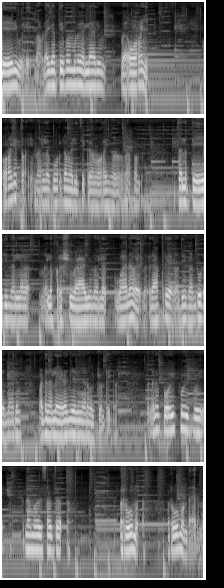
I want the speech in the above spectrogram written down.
തേരി പോലെ അവിടേക്ക് എത്തിയപ്പോൾ നമ്മൾ എല്ലാവരും ഉറങ്ങി. ഉറങ്ങിത്തുടങ്ങി നല്ല കൂർക്കം വലിച്ചൊക്കെയാണ് ഉറങ്ങിക്കൊണ്ടിരുന്നത് അപ്പം നല്ല തേരി നല്ല നല്ല ഫ്രഷ് വായു നല്ല വനമായിരുന്നു. രാത്രിയായിരുന്നു. അധികം കണ്ടുകൂടെ? എന്നാലും വണ്ടി നല്ല ഇഴഞ്ഞിഴഞ്ഞാണ് പോയിക്കൊണ്ടിരിക്കുന്നത്. അങ്ങനെ പോയി പോയി പോയി. നമ്മളൊരു സ്ഥലത്ത് റൂം റൂമുണ്ടായിരുന്നു.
